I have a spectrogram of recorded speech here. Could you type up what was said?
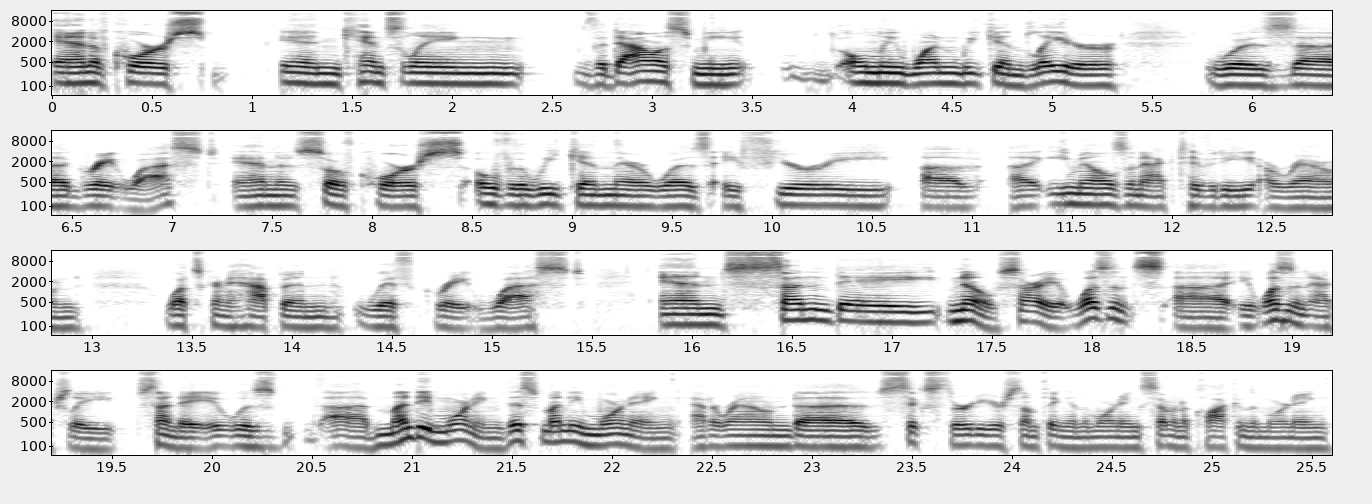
and of course, in canceling the Dallas meet, only one weekend later was uh, Great West, and so of course, over the weekend there was a fury of uh, emails and activity around what's going to happen with Great West and Sunday. No, sorry, it wasn't. Uh, it wasn't actually Sunday. It was uh, Monday morning. This Monday morning at around uh, six thirty or something in the morning, seven o'clock in the morning.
